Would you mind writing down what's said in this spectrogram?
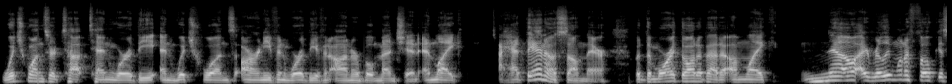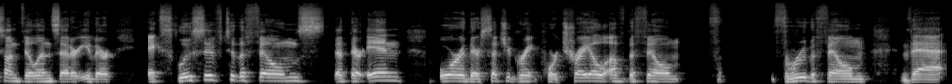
Which ones are top 10 worthy and which ones aren't even worthy of an honorable mention? And like, I had Thanos on there, but the more I thought about it, I'm like, no, I really want to focus on villains that are either exclusive to the films that they're in or they're such a great portrayal of the film f- through the film that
